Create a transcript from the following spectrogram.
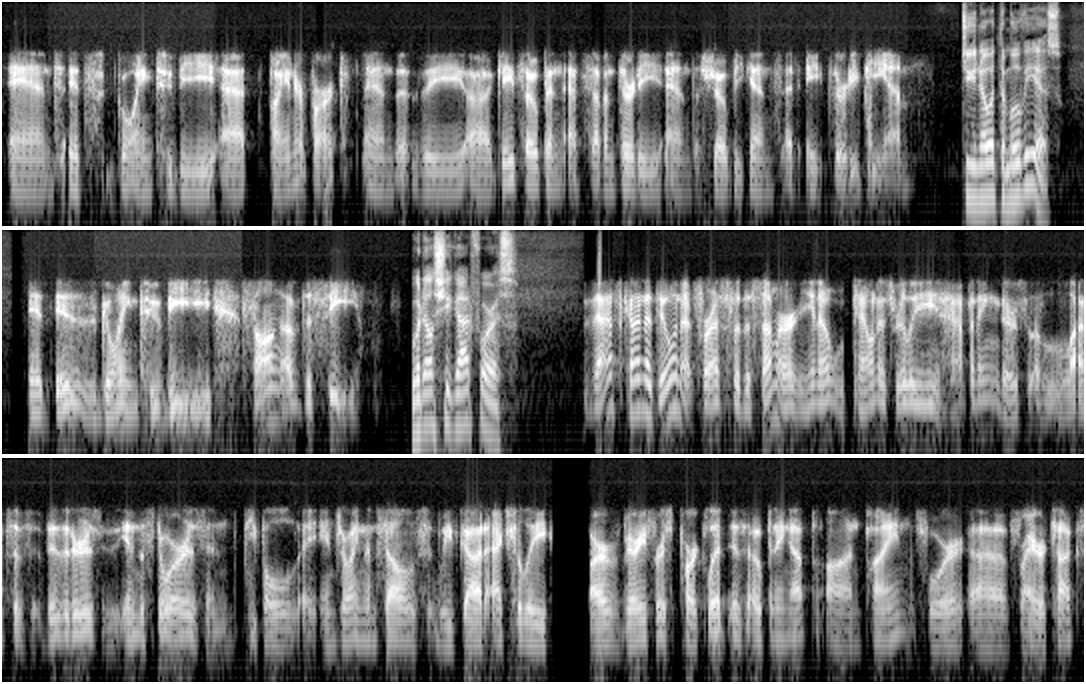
And it's going to be at Pioneer Park, and the, the uh, gates open at 7:30, and the show begins at 8:30 p.m. Do you know what the movie is? It is going to be Song of the Sea. What else you got for us? that's kind of doing it for us for the summer. You know, town is really happening. There's lots of visitors in the stores and people enjoying themselves. We've got actually our very first parklet is opening up on Pine for uh, Friar Tuck's,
